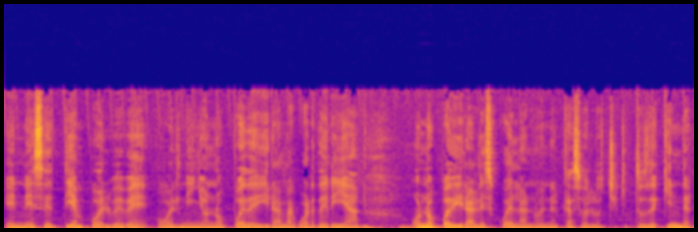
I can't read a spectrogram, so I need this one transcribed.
en ese tiempo el bebé o el niño no puede ir a la guardería o no puede ir a la escuela, ¿no? En el caso de los chiquitos de kinder.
